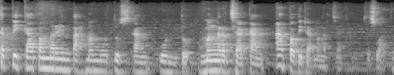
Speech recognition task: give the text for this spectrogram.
ketika pemerintah memutuskan untuk mengerjakan atau tidak mengerjakan sesuatu,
